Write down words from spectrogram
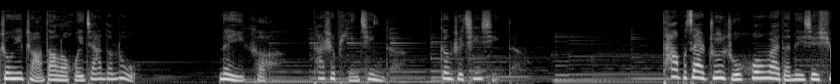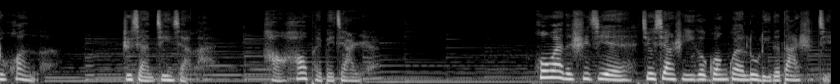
终于找到了回家的路。那一刻，他是平静的，更是清醒的。他不再追逐婚外的那些虚幻了，只想静下来，好好陪陪家人。婚外的世界就像是一个光怪陆离的大世界，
